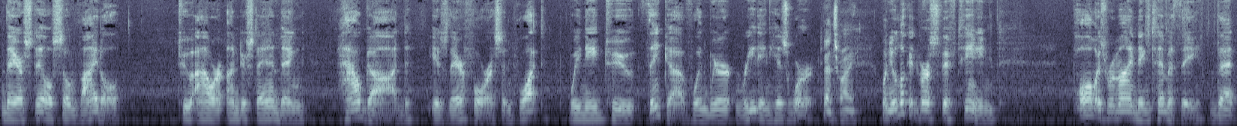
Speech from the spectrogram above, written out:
they are still so vital to our understanding how God is there for us and what we need to think of when we're reading His Word. That's right. When you look at verse 15, Paul is reminding Timothy that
